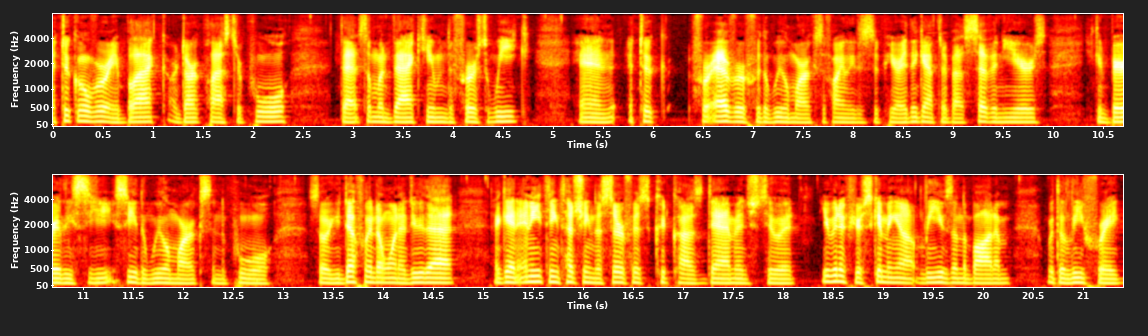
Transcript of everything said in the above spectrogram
I took over a black or dark plaster pool that someone vacuumed the first week, and it took forever for the wheel marks to finally disappear. I think after about seven years, you can barely see see the wheel marks in the pool. So you definitely don't want to do that. Again, anything touching the surface could cause damage to it. Even if you're skimming out leaves on the bottom with a leaf rake,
